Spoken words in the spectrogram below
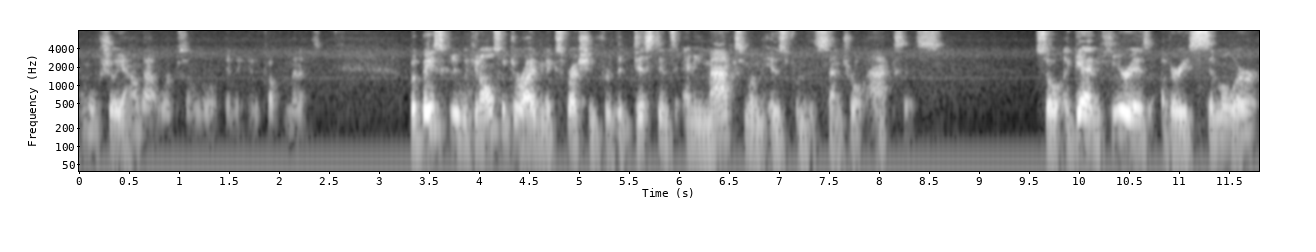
And we'll show you how that works in a, little, in a, in a couple minutes. But basically, we can also derive an expression for the distance any maximum is from the central axis. So again, here is a very similar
